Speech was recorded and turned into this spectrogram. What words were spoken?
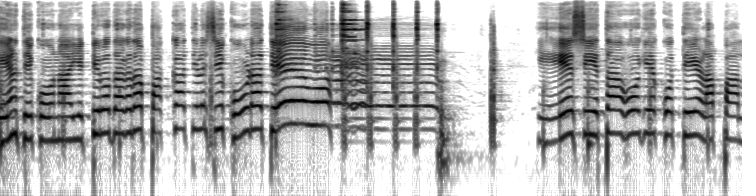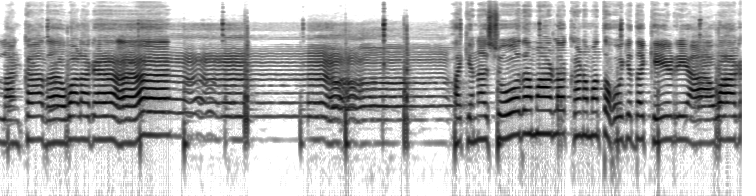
ಹೆಣ್ತಿ ಕೋನ ಇಟ್ಟಿರೋದಾಗದ ಪಕ್ಕ ತಿಳಿಸಿ ಕೂಡತೇವು ಏ ಸೀತಾ ಹೋಗಿ ಕೊತ್ತೇಳಪ್ಪ ಲಂಕಾದ ಒಳಗ. ಆಕಿನ ಶೋಧ ಮಾಡ್ಲಕ್ ಹಣಮಂತ ಹೋಗಿದ್ದ ಕೇಳ್ರಿ ಆವಾಗ.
